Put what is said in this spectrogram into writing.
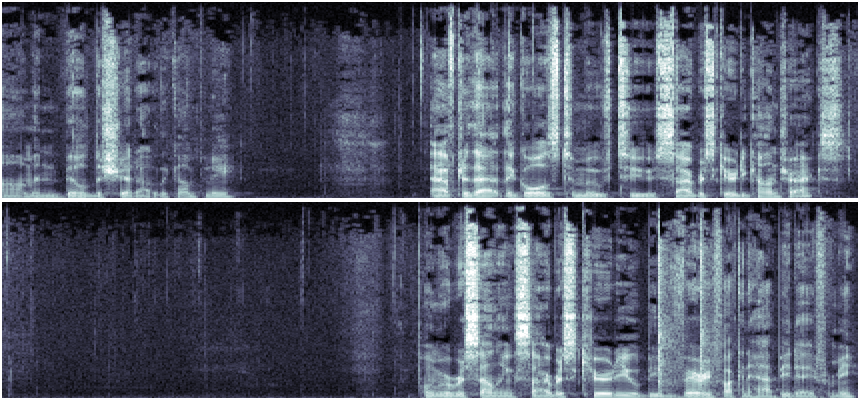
um, and build the shit out of the company after that, the goal is to move to cybersecurity contracts. point where we're selling cybersecurity would be a very fucking happy day for me.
